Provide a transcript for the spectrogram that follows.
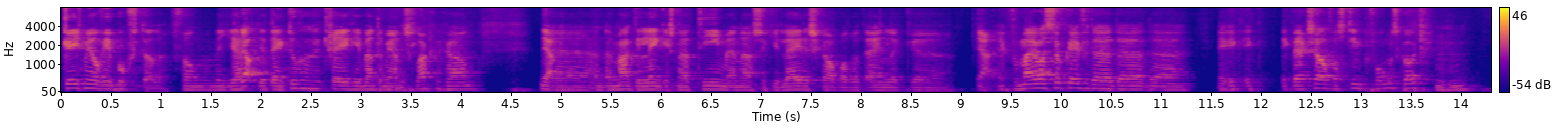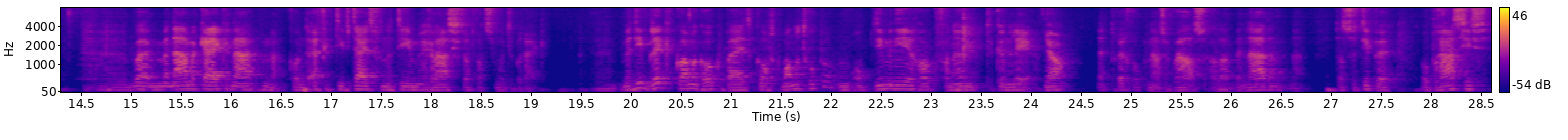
kun je iets meer over je boek vertellen? Van, je hebt je denk toegang gekregen, je bent ermee aan de slag gegaan. Ja. En, en maak die link eens naar het team en naar een stukje leiderschap, wat uiteindelijk. Ja, en voor mij was het ook even de... de, de ik, ik, ik werk zelf als team performance coach. mhm. Eh, waar we met name kijken naar nou, gewoon de effectiviteit van het team in relatie tot wat ze moeten bereiken. Eh, met die blik kwam ik ook bij het Korps Commandotroepen om op die manier ook van hun te kunnen leren. Ja, Net terug ook naar zo'n verhaal als Allah Bin Laden. Nou, dat soort type operaties,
